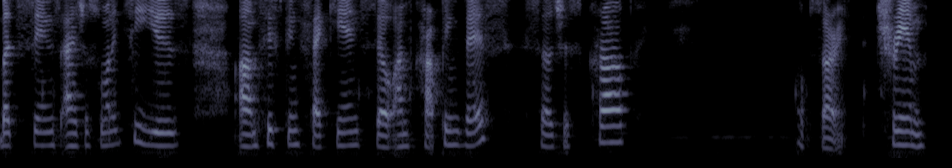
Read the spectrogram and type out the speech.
but since I just wanted to use um, 15 seconds so I'm cropping this. So just crop. Oh sorry. Trim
